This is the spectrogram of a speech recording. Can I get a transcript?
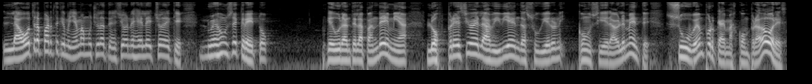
La otra parte que me llama mucho la atención es el hecho de que no es un secreto que durante la pandemia los precios de las viviendas subieron considerablemente. Suben porque hay más compradores.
